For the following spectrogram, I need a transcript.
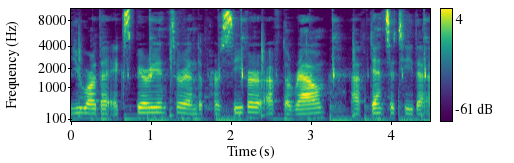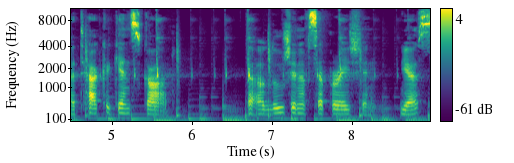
You are the experiencer and the perceiver of the realm of density that attack against God. The illusion of separation, yes?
